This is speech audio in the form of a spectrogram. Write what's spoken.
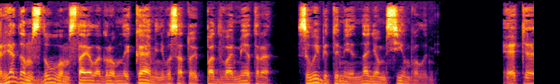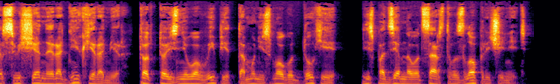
Рядом с дубом стоял огромный камень высотой по два метра с выбитыми на нем символами. «Это священный родник, Яромир. Тот, кто из него выпьет, тому не смогут духи из подземного царства зло причинить.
